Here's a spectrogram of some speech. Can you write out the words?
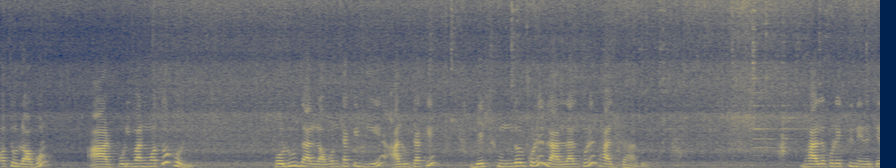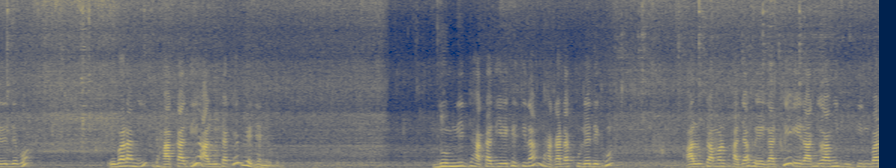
মতো লবণ আর পরিমাণ মতো হলুদ। হলুদ আর লবণটাকে দিয়ে আলুটাকে বেশ সুন্দর করে লাল লাল করে ভাজতে হবে। ভালো করে একটু নেড়ে চেড়ে দেবো। এবার আমি ঢাকা দিয়ে আলুটাকে ভেজে নেব। দু মিনিট ঢাকা দিয়ে রেখেছিলাম, ঢাকাটা খুলে দেখুন। আলুটা আমার ভাজা হয়ে গেছে, এর আগেও আমি দু তিনবার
